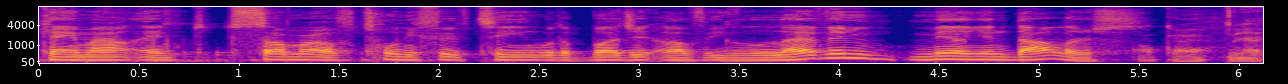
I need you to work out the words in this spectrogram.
Came out in summer of 2015 with a budget of 11 million dollars Okay. Yeah.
